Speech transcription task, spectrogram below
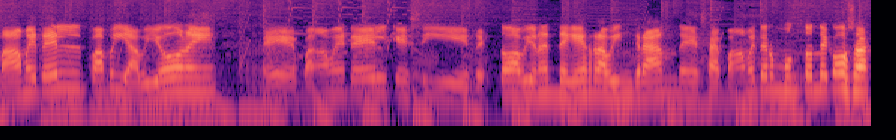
va a meter, papi, aviones, eh, van a meter que si de estos aviones de guerra bien grandes, o sea, van a meter un montón de cosas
